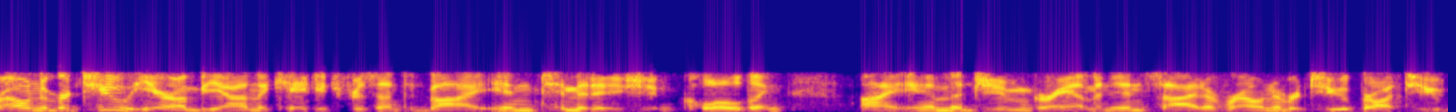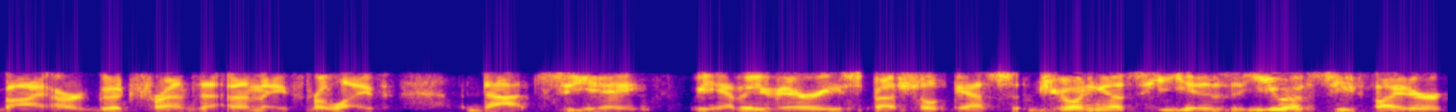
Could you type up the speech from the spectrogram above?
Round number two here on Beyond the Cage, presented by Intimidation Clothing. I am Jim Gramm, and inside of round number two, brought to you by our good friends at MMAforLife.ca. We have a very special guest joining us. He is UFC fighter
